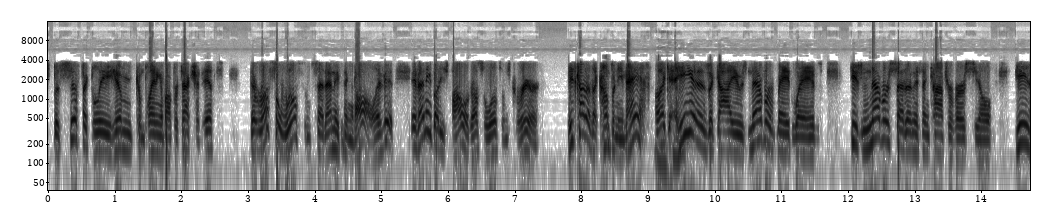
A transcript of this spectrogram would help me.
specifically him complaining about protection. It's that Russell Wilson said anything at all. If it, if anybody's followed Russell Wilson's career, he's kind of the company man. Like he is a guy who's never made waves. He's never said anything controversial. He's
